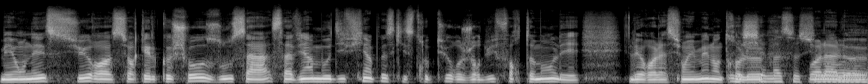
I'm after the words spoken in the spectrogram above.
mais on est sur, sur quelque chose où ça, ça vient modifier un peu ce qui structure aujourd'hui fortement les, les relations humaines entre les le, voilà, le, euh...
